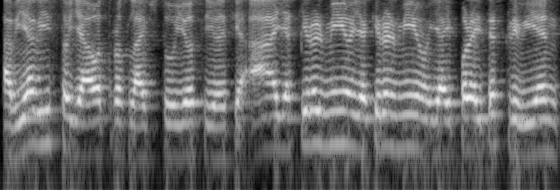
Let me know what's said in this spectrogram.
había visto ya otros lives tuyos y yo decía, ah, ya quiero el mío, ya quiero el mío. Y ahí por ahí te escribí en,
